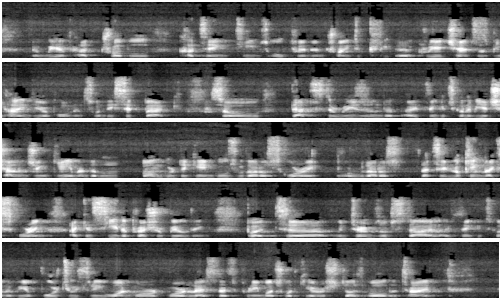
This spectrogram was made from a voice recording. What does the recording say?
We have had trouble cutting teams open and trying to uh, create chances behind your opponents when they sit back. So that's the reason that I think it's going to be a challenging game. And the longer the game goes without us scoring, or without us, let's say, looking like scoring, I can see the pressure building. But uh, in terms of style, I think it's going to be a 4 2 3 1 more, more or less. That's pretty much what Queiroz does all the time.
